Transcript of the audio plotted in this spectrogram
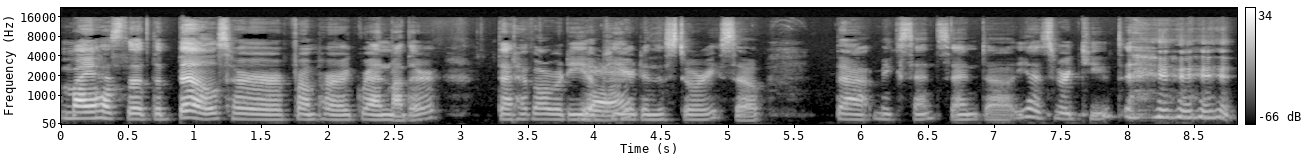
Maya has the the bells her from her grandmother that have already yes. appeared in the story, so that makes sense. And uh, yeah, it's very cute. Thank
